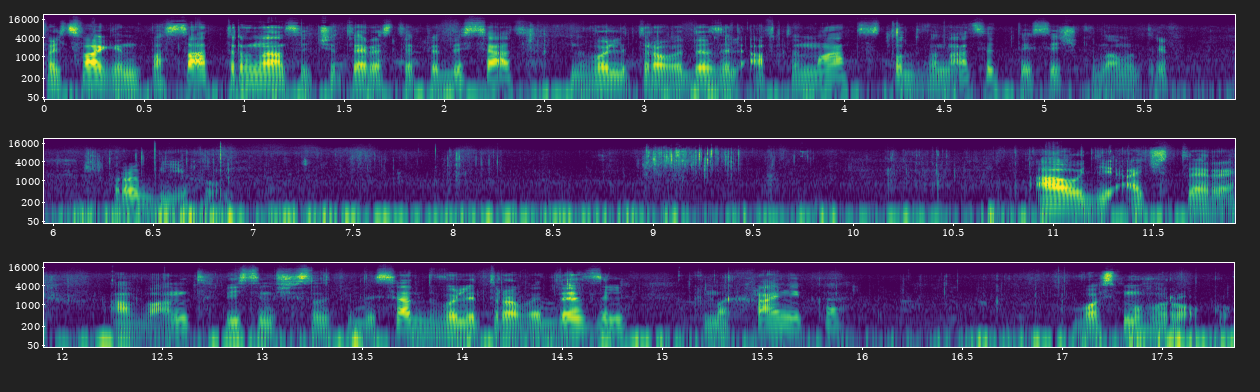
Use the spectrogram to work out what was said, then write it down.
Volkswagen Passat 13450, 2-літровий дизель автомат, 112 тисяч кілометрів пробігу. Audi A4 Avant 8650, 2-літровий дизель, механіка 8 року.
